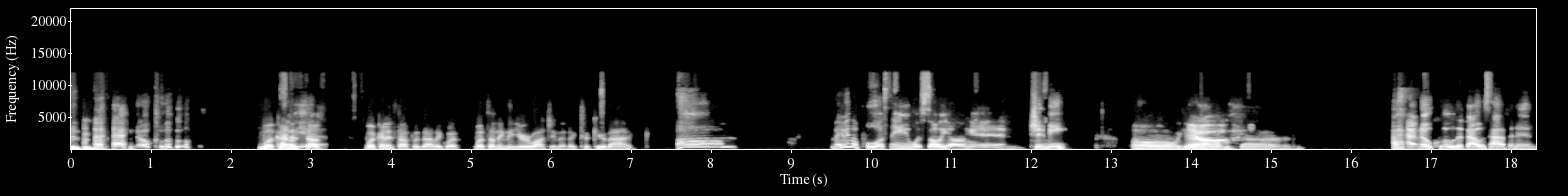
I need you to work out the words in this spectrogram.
Mhm. I had no clue. What kind So, of yeah. stuff? What kind of stuff was that? Like what? What's something that you were watching that like took you aback? Um maybe the pool scene with So Young and Jimmy. Oh yeah, Yeah. that sad. I had no clue that that was happening.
